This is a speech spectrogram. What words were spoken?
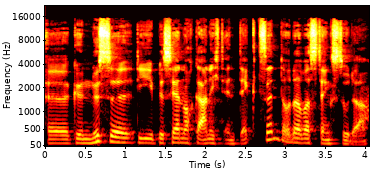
äh, Genüsse, die bisher noch gar nicht entdeckt sind oder was denkst du da?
